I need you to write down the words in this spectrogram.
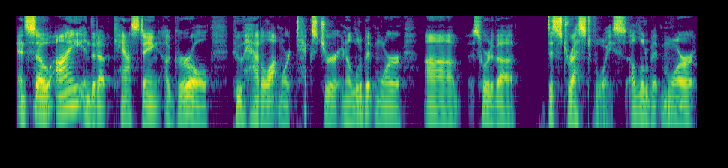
and so I ended up casting a girl who had a lot more texture and a little bit more uh, sort of a distressed voice, a little bit more,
